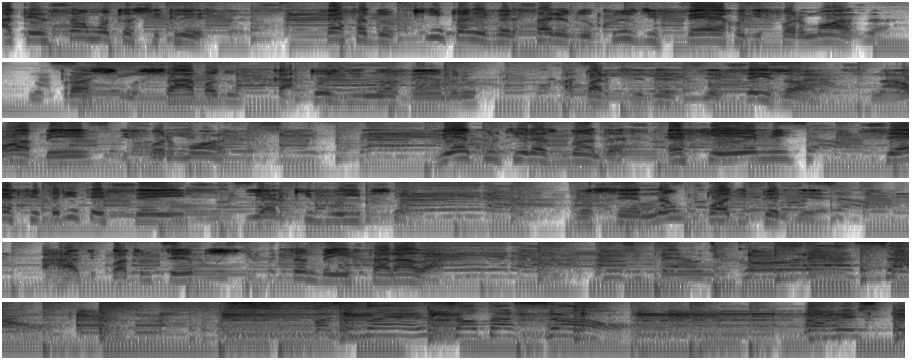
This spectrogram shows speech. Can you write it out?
Atenção motociclistas! Festa do quinto aniversário do Cruz de Ferro de Formosa, no próximo sábado, 14 de novembro, a partir das 16 horas, na OAB de Formosa. Venha curtir as bandas FM, CF36 e Arquivo Y. Você não pode perder. A Rádio Quatro Tempos também estará lá. Cruz de ferro de coração, fazendo a exaltação ao respeito.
